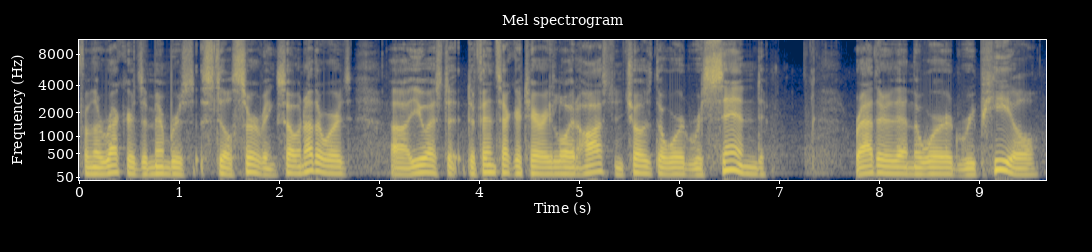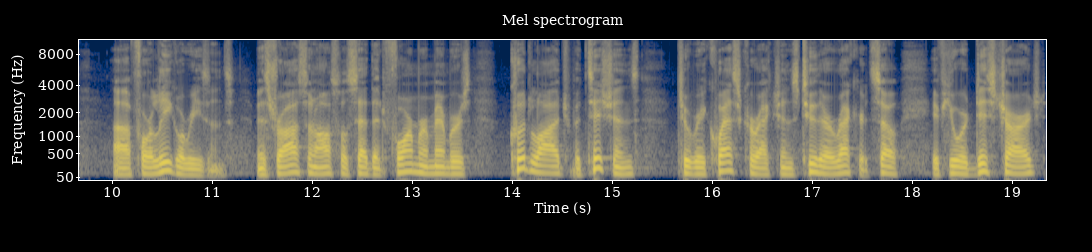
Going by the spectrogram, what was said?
from the records of members still serving. So, in other words, uh, U.S. D- Defense Secretary Lloyd Austin chose the word rescind rather than the word repeal uh, for legal reasons. Mr. Austin also said that former members could lodge petitions to request corrections to their records. So, if you were discharged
